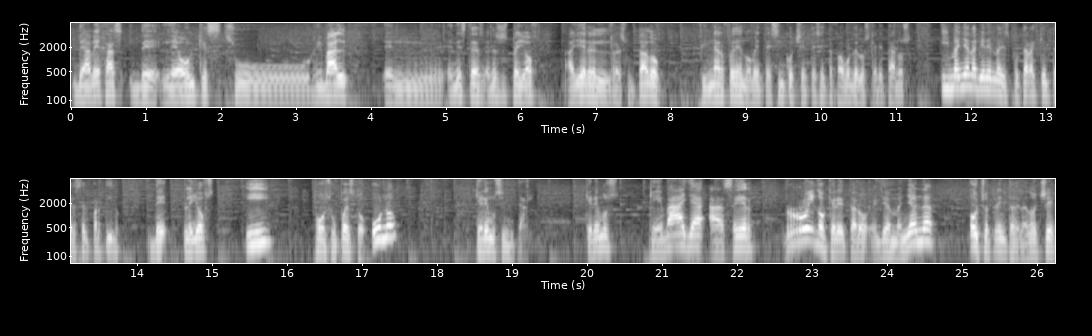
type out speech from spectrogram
de abejas de León, que es su rival en, en, esos playoffs. Ayer el resultado final fue de 95-87 a favor de los queretanos. Y mañana vienen a disputar aquí el tercer partido de playoffs. Y, por supuesto, uno, queremos invitarlo. Queremos que vaya a hacer ruido Querétaro el día de mañana, 8.30 de la noche,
